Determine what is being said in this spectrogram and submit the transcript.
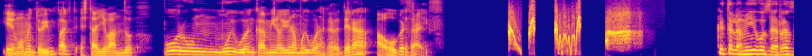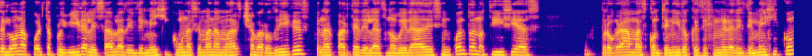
y de momento Impact está llevando por un muy buen camino y una muy buena carretera a Overdrive. ¿Qué tal amigos de Arras de Lona, Puerta Prohibida? Les habla desde México una semana más Chava Rodríguez, ganar parte de las novedades en cuanto a noticias, programas, contenido que se genera desde México.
